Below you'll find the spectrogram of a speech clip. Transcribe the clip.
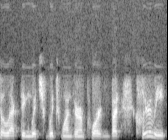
selecting which which ones are important. But clearly,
